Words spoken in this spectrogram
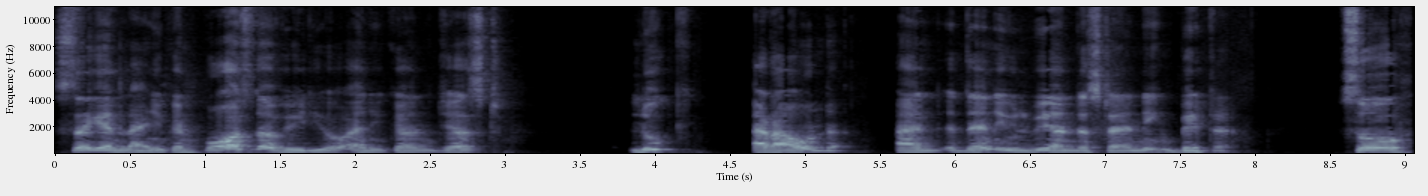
second line. You can pause the video and you can just look around and then you will be understanding better. So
